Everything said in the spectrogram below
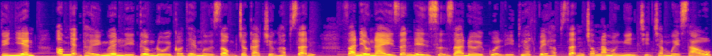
Tuy nhiên, ông nhận thấy nguyên lý tương đối có thể mở rộng cho cả trường hấp dẫn, và điều này dẫn đến sự ra đời của lý thuyết về hấp dẫn trong năm 1916.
